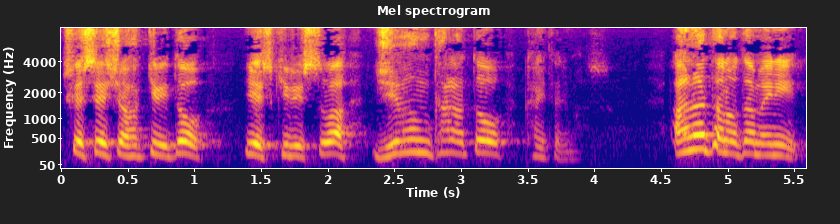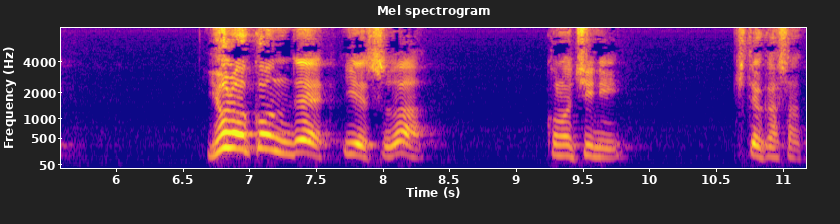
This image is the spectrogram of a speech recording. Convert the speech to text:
しかし聖書ははっきりとイエス・キリストは自分からと書いてあります。あなたのために喜んでイエスはこの地に来てくださった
